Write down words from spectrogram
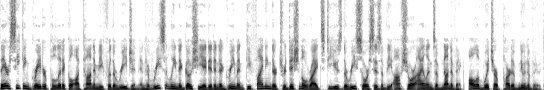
They are seeking greater political autonomy for the region and have recently negotiated an agreement defining their traditional rights to use the resources of the offshore islands of Nunavik, all of which are part of Nunavut.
